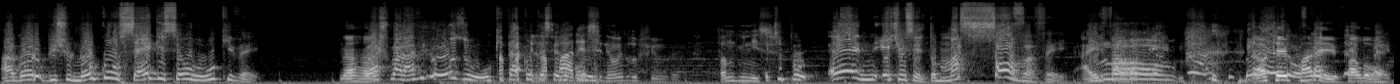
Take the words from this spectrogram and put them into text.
agora o bicho não consegue ser o Hulk, velho. Aham. Eu acho maravilhoso o que tá Ele não acontecendo aparece com nenhum do filme, velho. Só no É início. tipo, é, é tipo assim, ele toma uma sova, velho. Aí ele fala, ok, Não! beleza, ok, aí, aqui, falou. velho.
